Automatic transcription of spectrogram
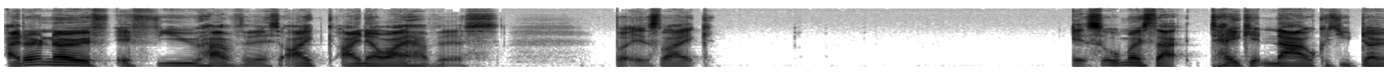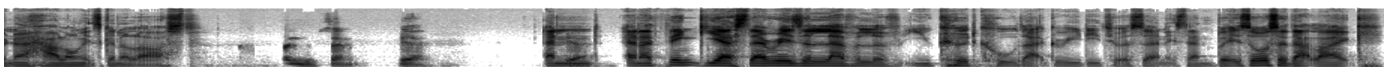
I don't know if, if you have this. I, I know I have this, but it's like, it's almost that take it now because you don't know how long it's going to last. 100%. Yeah. And Yeah. and I think yes, there is a level of you could call that greedy to a certain extent, but it's also that like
